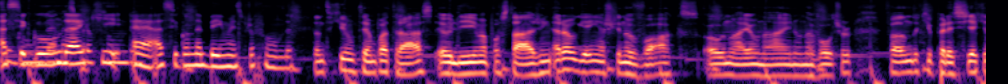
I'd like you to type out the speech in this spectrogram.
A segunda, a segunda é, é que é, a segunda é bem mais profunda. Tanto que um tempo atrás eu li uma postagem, era alguém acho que no Vox ou no IO9 ou na Vulture, falando que parecia que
